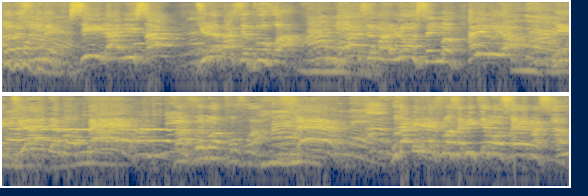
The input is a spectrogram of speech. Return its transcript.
Alors il se dit, mais s'il a dit ça, Dieu va se pouvoir. Moi, je m'allonge seulement. Alléluia. Les dieux de mon père va vraiment pouvoir. Frère, vous avez une responsabilité, mon frère et ma soeur,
